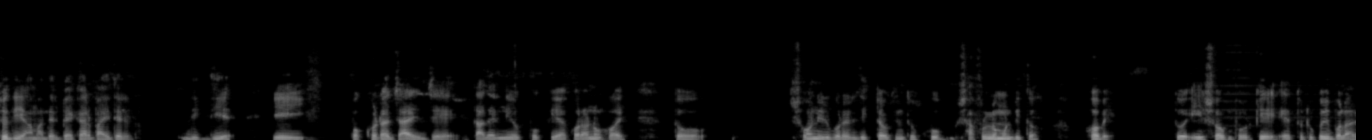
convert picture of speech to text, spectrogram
যদি আমাদের বেকার ভাইদের দিক দিয়ে এই পক্ষটা যায় যে তাদের নিয়োগ প্রক্রিয়া করানো হয়, তো স্বনির্ভরের দিকটাও কিন্তু খুব সাফল্যমণ্ডিত হবে। তো এই সম্পর্কে এতটুকুই বলার।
